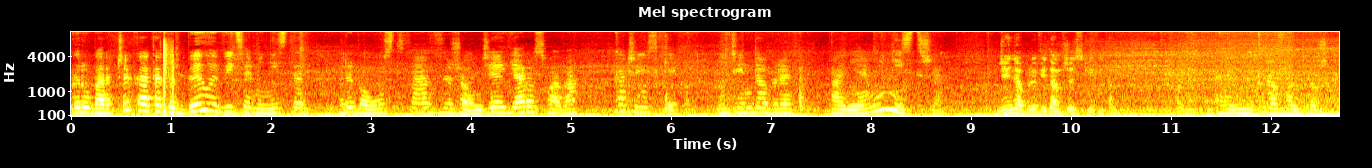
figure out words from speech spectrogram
Grubarczyka, a także były wiceminister rybołówstwa w rządzie Jarosława Kaczyńskiego. Dzień dobry panie ministrze. Dzień dobry, witam wszystkich. Witam. E, Mikrofon troszkę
